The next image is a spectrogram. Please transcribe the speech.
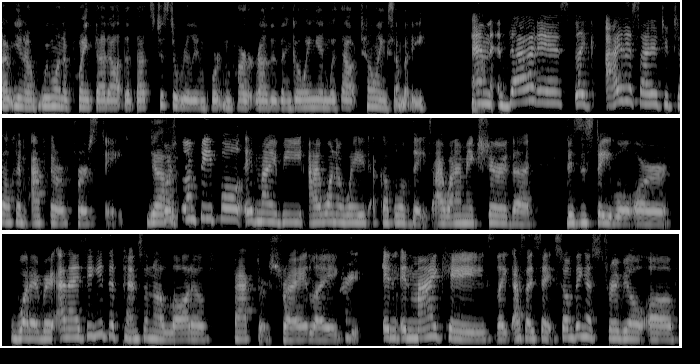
uh, you know we want to point that out that that's just a really important part rather than going in without telling somebody. And that is like i decided to tell him after our first date. Yeah. For some people it might be i want to wait a couple of days. I want to make sure that this is stable or whatever. And i think it depends on a lot of factors right? Like right. in in my case like as i say something as trivial of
